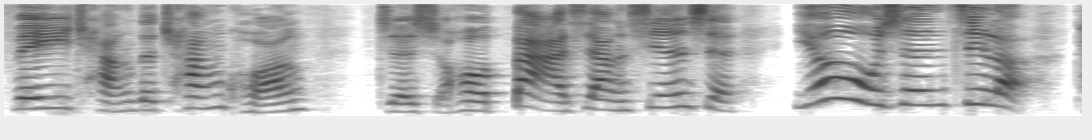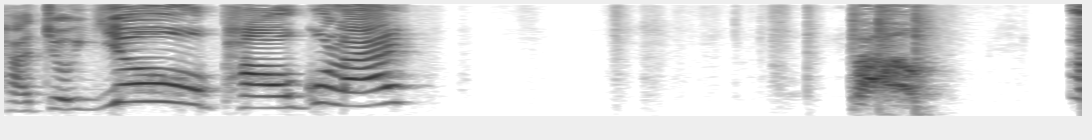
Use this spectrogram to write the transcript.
非常的猖狂。这时候，大象先生又生气了，他就又跑过来。跑！啊！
